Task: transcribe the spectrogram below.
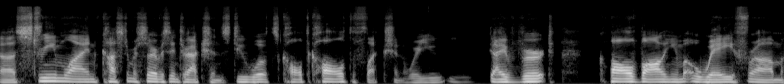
uh, streamline customer service interactions, do what's called call deflection, where you, you divert call volume away from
